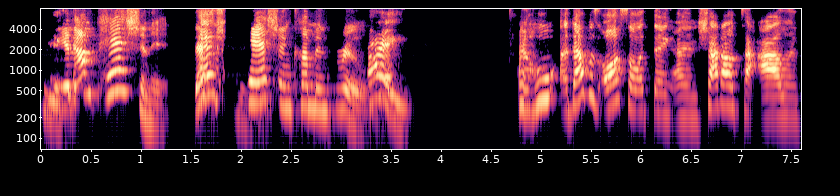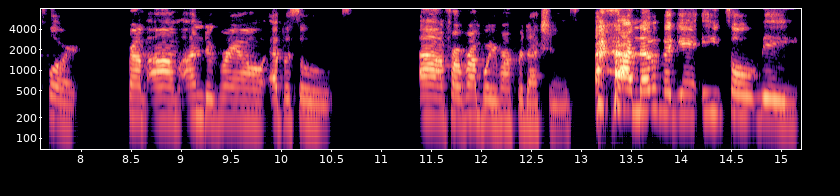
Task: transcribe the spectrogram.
I'm and I'm passionate. That's passionate. passion coming through. Right. And who that was also a thing. And shout out to Alan Clark from um underground episodes um for Run Boy Run Productions. I never forget he told me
